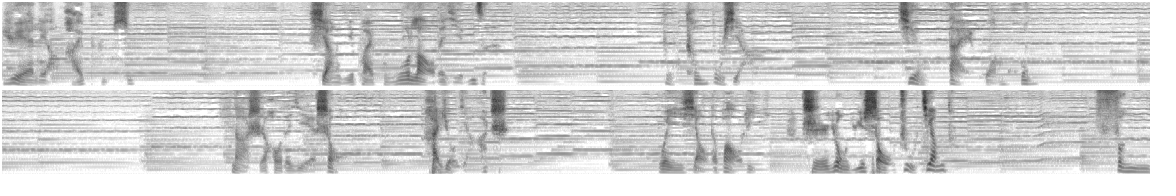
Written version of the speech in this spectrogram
月亮还朴素，像一块古老的银子，不吭不响，静待黄昏。那时候的野兽还有牙齿，微小的暴力只用于守住疆土。丰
